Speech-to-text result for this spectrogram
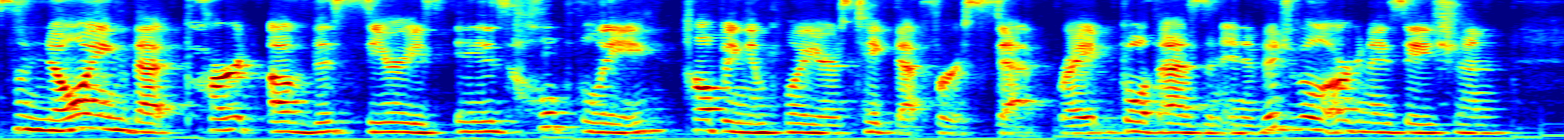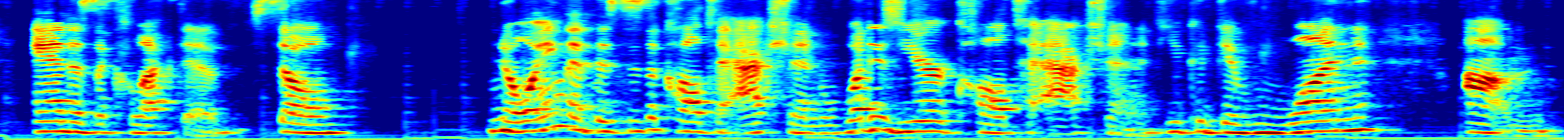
so knowing that part of this series is hopefully helping employers take that first step, right? Both as an individual organization and as a collective. So knowing that this is a call to action, what is your call to action? If you could give one, um,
